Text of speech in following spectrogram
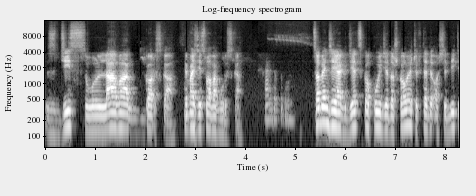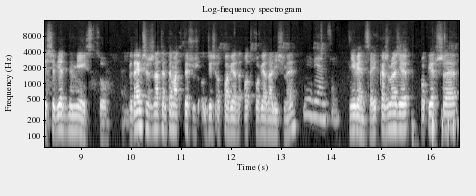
Zdzisława Gorska. Chyba Zdzisława Górska. Prawdopodobnie. Co będzie jak dziecko pójdzie do szkoły, czy wtedy osiedlicie się w jednym miejscu? Wydaje mi się, że na ten temat też już gdzieś odpowiada, odpowiadaliśmy. Mniej więcej. Mniej więcej. W każdym razie, po pierwsze,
